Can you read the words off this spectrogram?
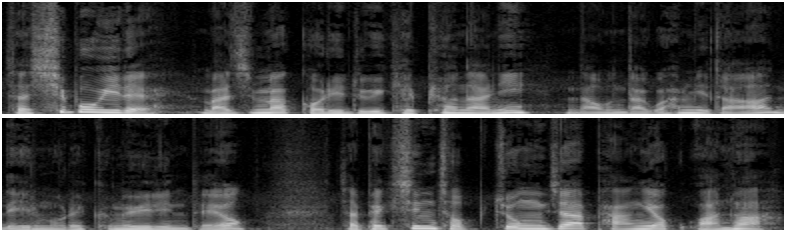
자, 15일에 마지막 거리두기 개편안이 나온다고 합니다. 내일 모레 금요일인데요. 자, 백신 접종자 방역 완화.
